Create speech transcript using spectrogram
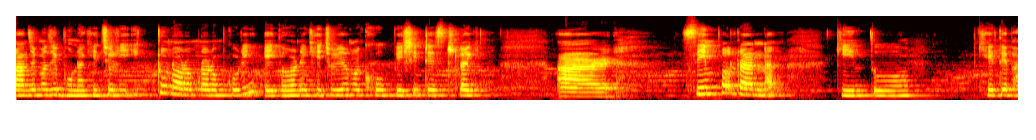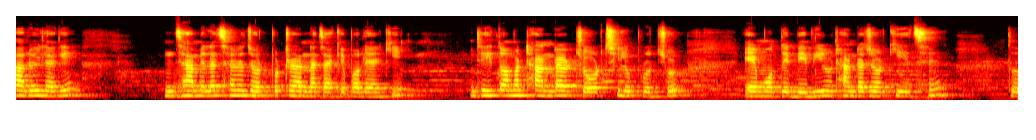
মাঝে মাঝে ভুনা খিচুড়ি একটু নরম নরম করি, এই ধরনের খিচুড়ি আমার খুব বেশি টেস্ট লাগে। আর সিম্পল রান্না, কিন্তু খেতে ভালোই লাগে। ঝামেলা ছাড়া ঝটপট রান্না যাকে বলে আর কি। যেহেতু আমার ঠান্ডার জ্বর ছিল প্রচুর, এর মধ্যে বেবিরও ঠান্ডা জ্বর গিয়েছে, তো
